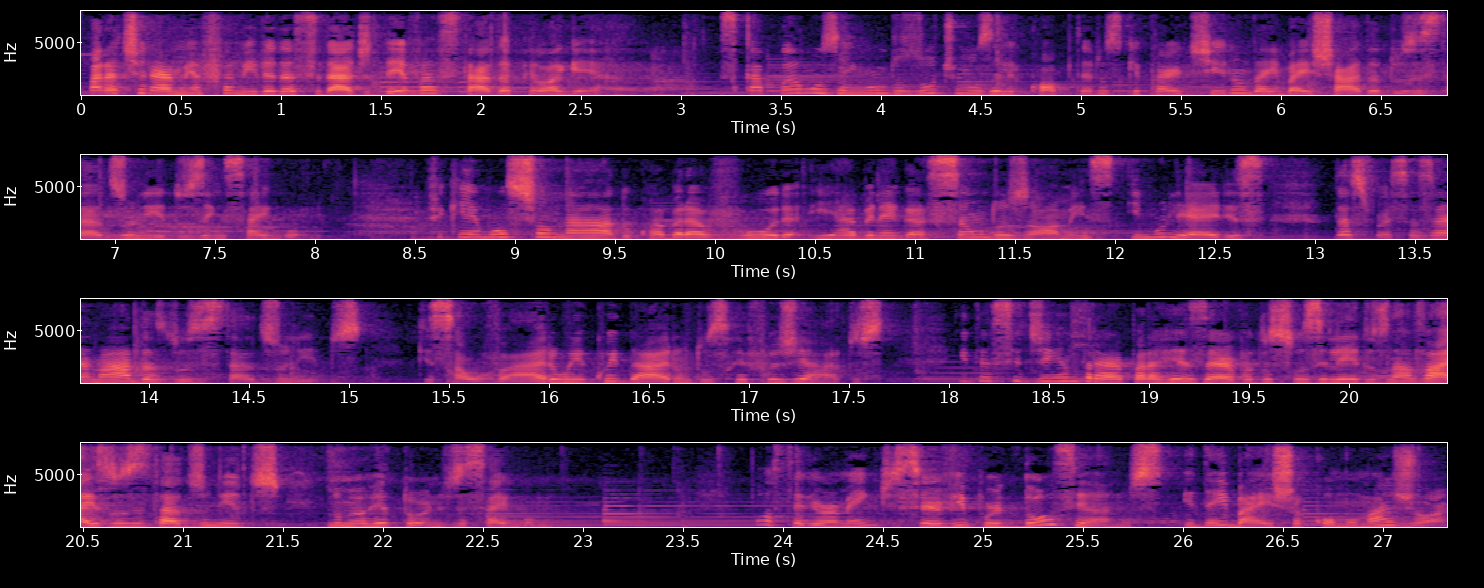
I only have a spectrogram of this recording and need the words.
para tirar minha família da cidade devastada pela guerra. Escapamos em um dos últimos helicópteros que partiram da embaixada dos Estados Unidos em Saigon. Fiquei emocionado com a bravura e a abnegação dos homens e mulheres das Forças Armadas dos Estados Unidos, que salvaram e cuidaram dos refugiados, e decidi entrar para a reserva dos fuzileiros navais dos Estados Unidos no meu retorno de Saigon. Posteriormente, servi por 12 anos e dei baixa como major.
